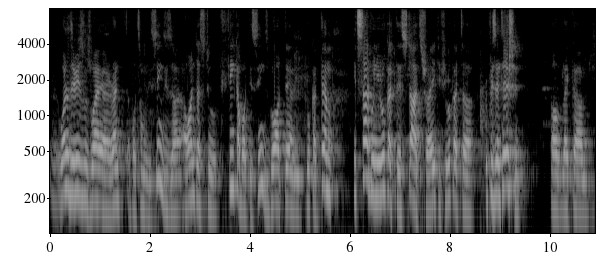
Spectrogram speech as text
one of the reasons why I rant about some of these things is I, I want us to think about these things, go out there and look at them. It's sad when you look at the stats, right? If you look at uh, representation of like um,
